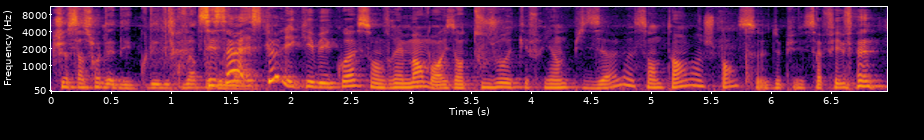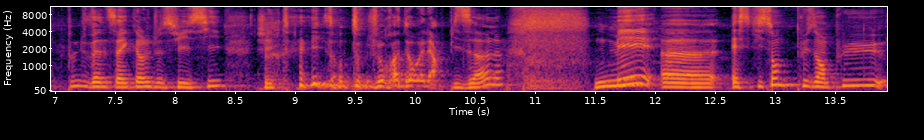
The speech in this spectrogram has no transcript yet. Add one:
que ça soit des, des- des découvertes. C'est ça. Est-ce que les Québécois sont vraiment. Bon, ils ont toujours été friands de pizza, là, 100 ans, là, je pense. Depuis, ça fait 20 plus de 25 ans que je suis ici. Ils ont toujours adoré leur pizza. là. Mais euh, est-ce qu'ils sont de plus en plus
